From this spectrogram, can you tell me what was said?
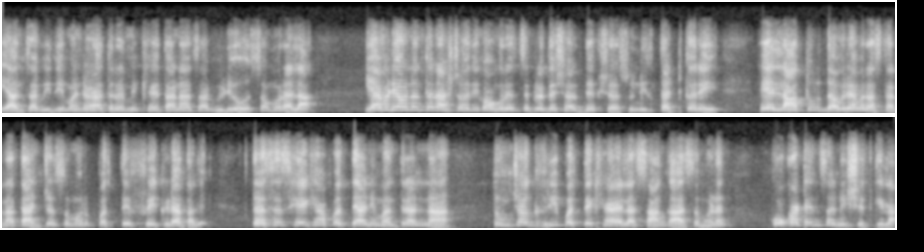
यांचा विधिमंडळात रमी खेळतानाचा व्हिडिओ समोर आला. या व्हिडिओनंतर राष्ट्रवादी काँग्रेसचे प्रदेशाध्यक्ष सुनील तटकरे हे लातूर दौऱ्यावर असताना त्यांच्यासमोर पत्ते फेकण्यात आले. तसेच हे घ्या पत्ते आणि मंत्र्यांना तुमच्या घरी पत्ते खेळायला सांगा असं म्हणत कोकाटेंचा निषेध केला.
